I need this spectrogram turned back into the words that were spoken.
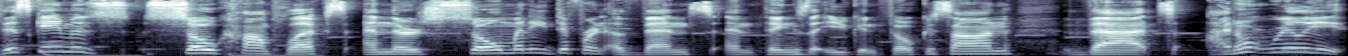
This game is so complex and there's so many different events and things that you can focus on that I don't really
